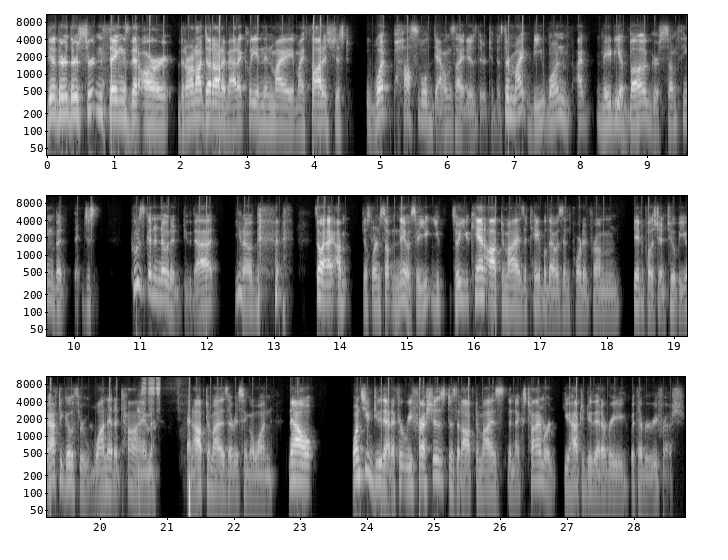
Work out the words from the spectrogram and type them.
there, there there's certain things that are that are not done automatically, and then my my thought is just what possible downside is there to this? There might be one, I, maybe a bug or something, but just who's gonna know to do that? You know. so I, I'm just learn something new. So you you so you can optimize a table that was imported from Dataflows Gen 2, but you have to go through one at a time and optimize every single one. Now, once you do that, if it refreshes, does it optimize the next time, or you have to do that every with every refresh?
